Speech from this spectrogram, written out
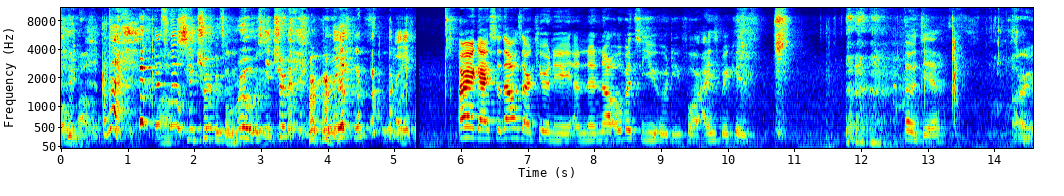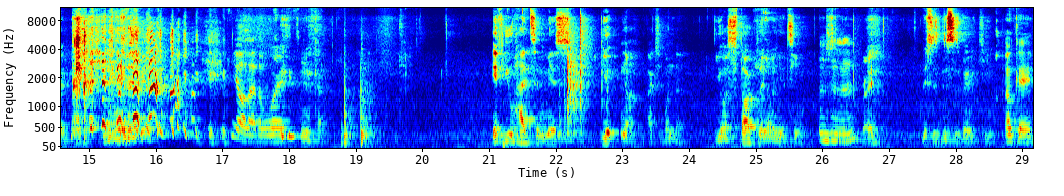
Oh wow. wow. She tripping for real. Is she tripping. All right, guys. So that was our Q and A, and then now over to you, Odi, for icebreakers. oh dear, All right. y'all are the worst. Okay. If you had to miss, you no, actually, one that your star player on your team, Mm-hmm. right? This is this is very key, Okay.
